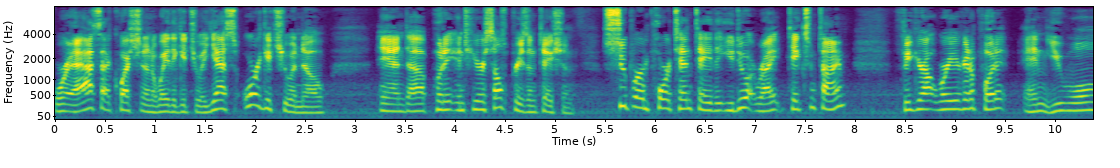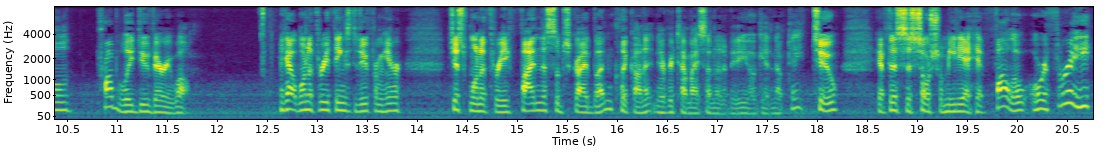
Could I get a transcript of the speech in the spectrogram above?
or ask that question in a way that gets you a yes or gets you a no and uh, put it into your sales presentation. Super importante that you do it right. Take some time, figure out where you're going to put it, and you will probably do very well. I got one of three things to do from here. Just one of three. Find the subscribe button, click on it, and every time I send out a video, you'll get an update. Two, if this is social media, hit follow. Or three,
